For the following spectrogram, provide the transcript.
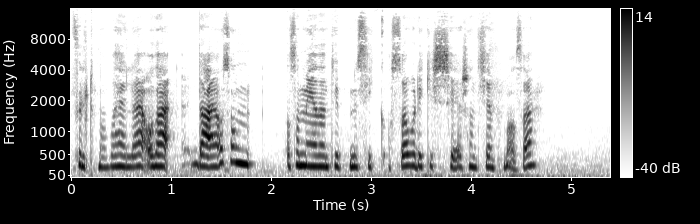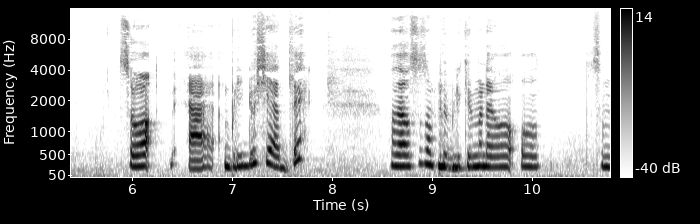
fulgte med på hele. Og det, det er jo sånn altså med den type musikk også, hvor det ikke skjer sånn kjempemasse, så eh, blir det jo kjedelig. Og det er også sånn publikum er det å, å som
